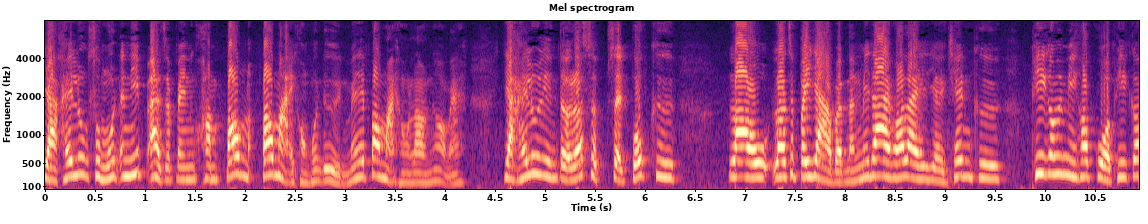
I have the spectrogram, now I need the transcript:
อยากให้ลูกสมมติอันนี้อาจจะเป็นความเป้าเป้าหมายของคนอื่น ไม่ได้เป้าหมายของเราเนอะไหมอยากให้ลูกเรียนอินเตอร์แล้วเสร็จปุ๊บคือ เราเราจะไปอยากแบบนั้นไม่ได้เพราะอะไรอย่างเช่นคือ พี่ก็ไม่มีครอบครัวพี่ก็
